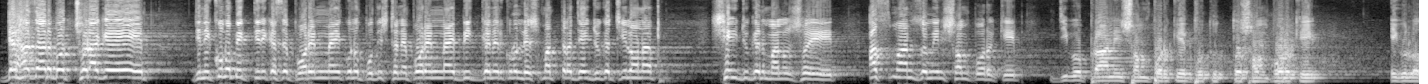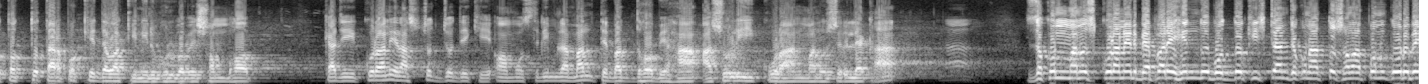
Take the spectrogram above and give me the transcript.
দেড় হাজার বছর আগে যিনি কোনো ব্যক্তির কাছে পড়েন নাই, কোনো প্রতিষ্ঠানে পড়েন নাই, বিজ্ঞানের কোনো লেশমাত্রা যে যুগে ছিল না, সেই যুগের মানুষ হয়ে আসমান জমিন সম্পর্কে জীব প্রাণী সম্পর্কে ভূতত্ব সম্পর্কে, এগুলো তথ্য তার পক্ষে দেওয়া কি নির্ভুলভাবে সম্ভব? কাজে কোরআনের আশ্চর্য দেখে অমুসলিমরা মানতে বাধ্য হবে হ্যাঁ আসলেই কোরআন মানুষের লেখা। যখন মানুষ কোরআনের ব্যাপারে হিন্দু, বৌদ্ধ, খ্রিস্টান যখন আত্মসমর্পণ করবে,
